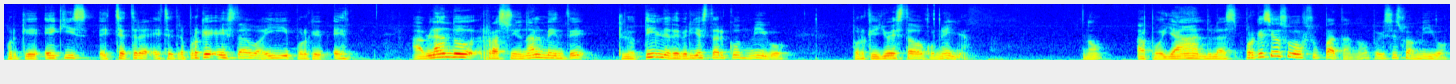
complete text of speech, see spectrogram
porque X, etcétera, etcétera. Porque he estado ahí, porque eh, hablando racionalmente, Clotilde debería estar conmigo porque yo he estado con ella, ¿no? Apoyándolas, porque he sido su, su pata, ¿no? Porque soy su amigo.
